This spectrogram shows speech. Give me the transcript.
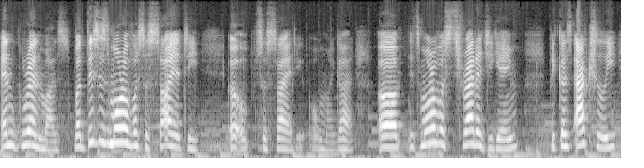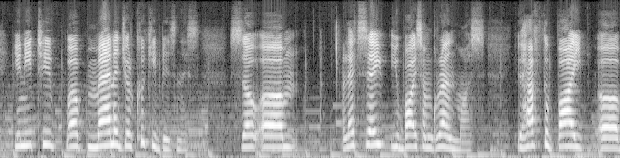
and grandmas. But this is more of a society uh, society oh my god. Uh, it's more of a strategy game because actually you need to uh, manage your cookie business. So um, let's say you buy some grandmas. You have to buy uh,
